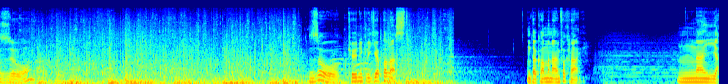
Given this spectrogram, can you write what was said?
So. So, königlicher Palast. Und da kann man einfach rein. Naja.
